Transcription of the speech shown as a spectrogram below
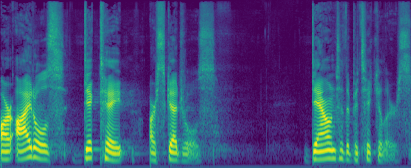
Our idols dictate our schedules down to the particulars.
